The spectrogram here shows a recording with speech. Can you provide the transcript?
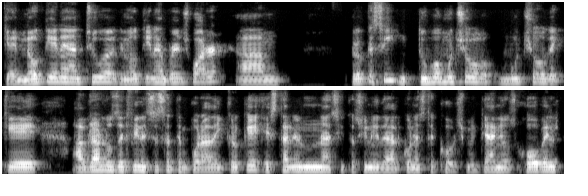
que no tiene a que no tiene Bridgewater. creo que sí, tuvo mucho, mucho de qué hablar los delfines esta temporada y creo que están en una situación ideal con este coach. 20 años, joven,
